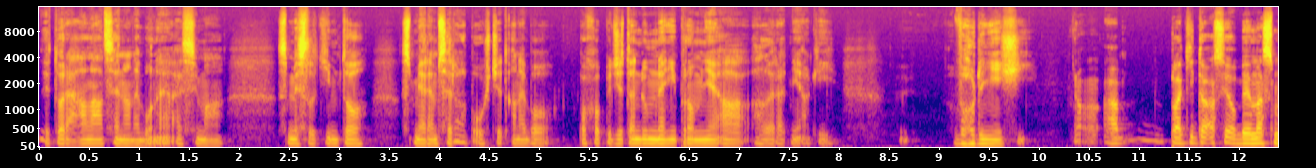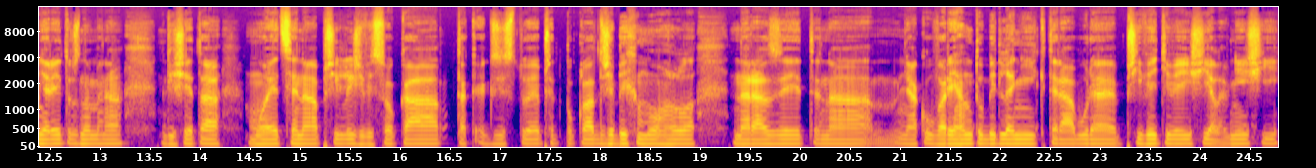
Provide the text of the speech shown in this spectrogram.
je to reálná cena nebo ne a jestli má smysl tímto směrem se dál pouštět, anebo pochopit, že ten dům není pro mě a hledat nějaký vhodnější. No a platí to asi oběma směry, to znamená, když je ta moje cena příliš vysoká, tak existuje předpoklad, že bych mohl narazit na nějakou variantu bydlení, která bude přívětivější a levnější.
